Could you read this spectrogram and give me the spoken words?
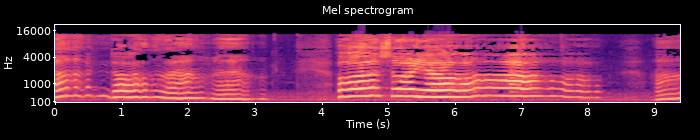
and around. Osorio, ah,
